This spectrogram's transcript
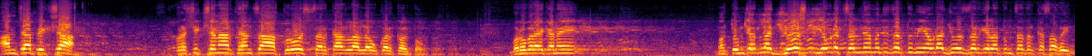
आमच्यापेक्षा प्रशिक्षणार्थ्यांचा आक्रोश सरकारला लवकर कळतो. बरोबर आहे का नाही? मग तुमच्यातला जोश एवढं चलण्यामध्ये जर तुम्ही एवढा जोश जर गेला तुमचा तर कसा होईल?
